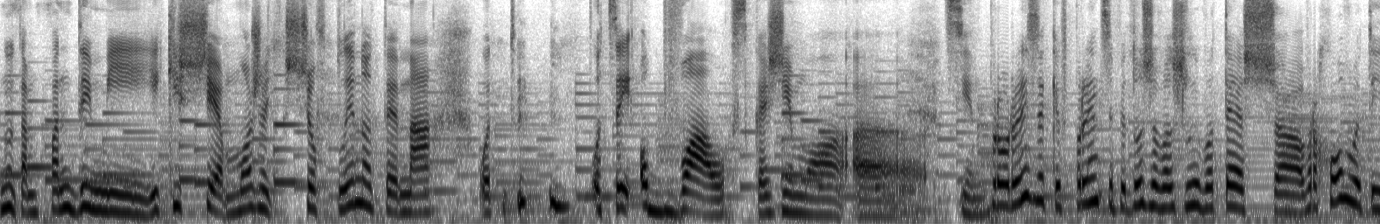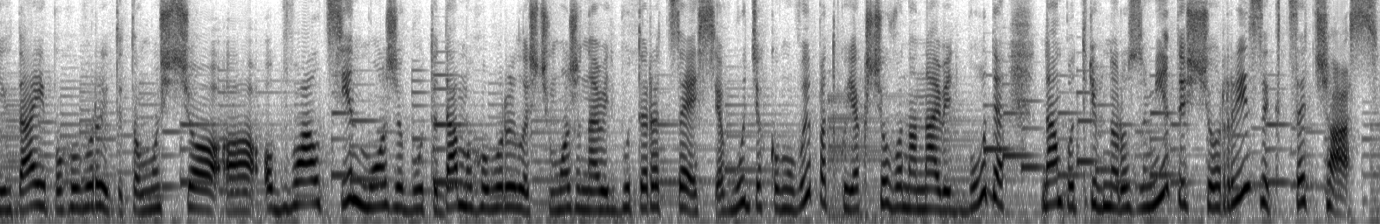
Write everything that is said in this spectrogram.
ну там пандемії, які ще можуть що вплинути на от оцей обвал, скажімо, е, цін? Про ризики, в принципі, дуже важливо теж е, враховувати їх да, і поговорити, тому що е, обвал цін може бути. Да, ми говорили, що може навіть бути рецесія. В будь-якому випадку, якщо вона навіть буде, нам потрібно розуміти, що ризик це час.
